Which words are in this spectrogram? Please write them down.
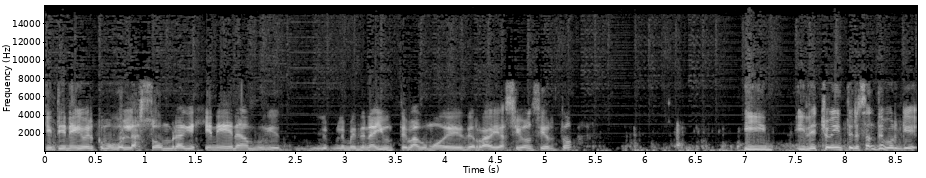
que tiene que ver como con la sombra que generan, porque le, meten ahí un tema como de, radiación, ¿cierto? Y, de hecho es interesante porque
